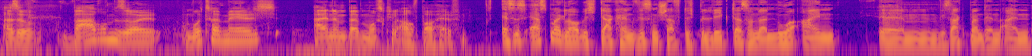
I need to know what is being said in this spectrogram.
Also warum soll Muttermilch einem beim Muskelaufbau helfen? Es ist erstmal, glaube ich, gar kein wissenschaftlich belegter, sondern nur ein, ähm, wie sagt man denn, ein,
